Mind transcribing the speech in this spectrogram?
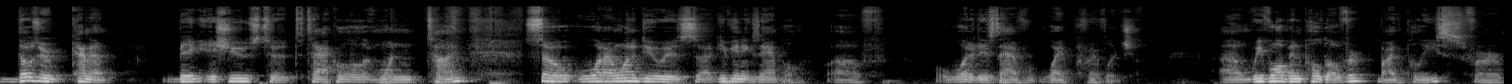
those are kind of big issues to, to tackle all at one time. So what I want to do is uh, give you an example of what it is to have white privilege. Um, we've all been pulled over by the police for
